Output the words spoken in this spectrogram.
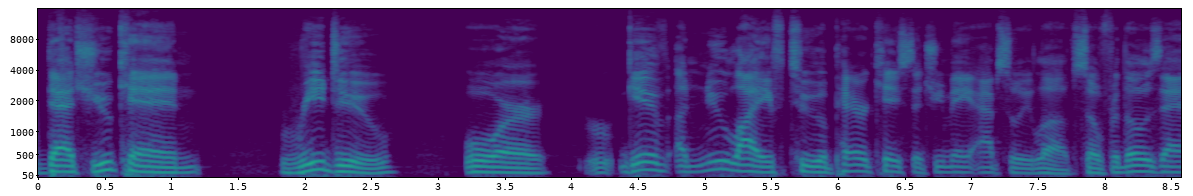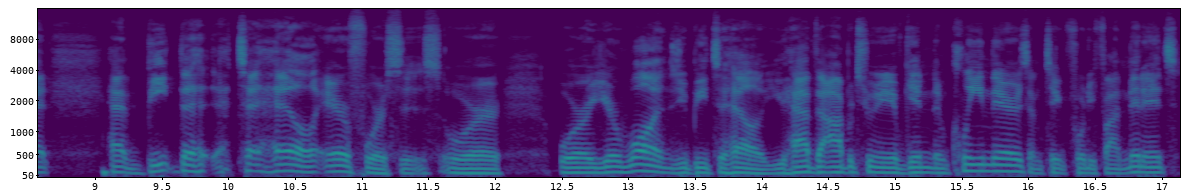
that you can redo or give a new life to a pair of kicks that you may absolutely love. So for those that have beat the to hell Air Forces or or your ones you beat to hell, you have the opportunity of getting them clean there. It's gonna take 45 minutes.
